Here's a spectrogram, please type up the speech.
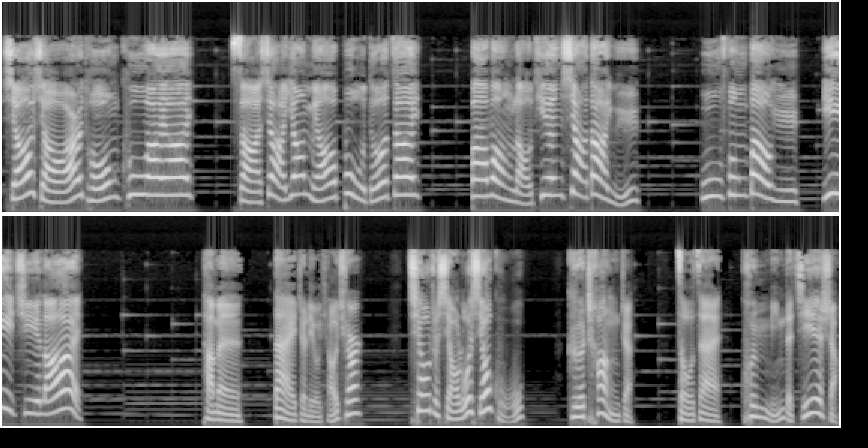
小小儿童哭哀哀，撒下秧苗不得栽，巴望老天下大雨，乌风暴雨一起来。他们。带着柳条圈敲着小锣小鼓，歌唱着，走在昆明的街上。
